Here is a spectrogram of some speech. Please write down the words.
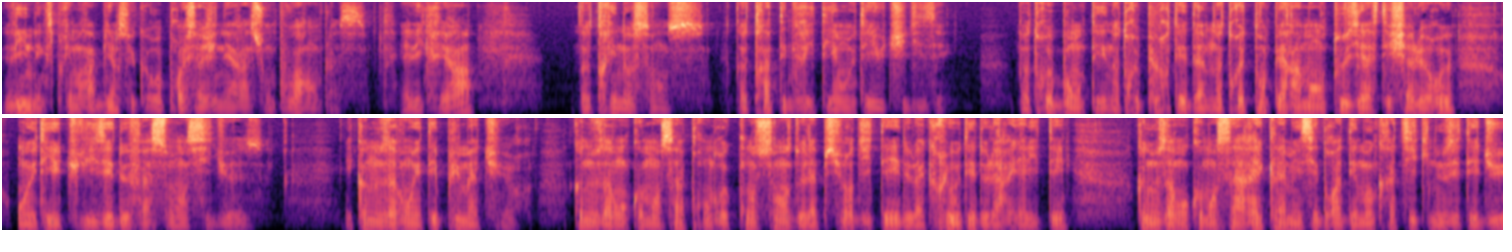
Lin exprimera bien ce que reproche sa génération pouvoir en place. Elle écrira Notre innocence, notre intégrité ont été utilisées. Notre bonté, notre pureté d'âme, notre tempérament enthousiaste et chaleureux ont été utilisés de façon insidieuse. Et quand nous avons été plus matures, quand nous avons commencé à prendre conscience de l'absurdité et de la cruauté de la réalité, quand nous avons commencé à réclamer ces droits démocratiques qui nous étaient dus,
